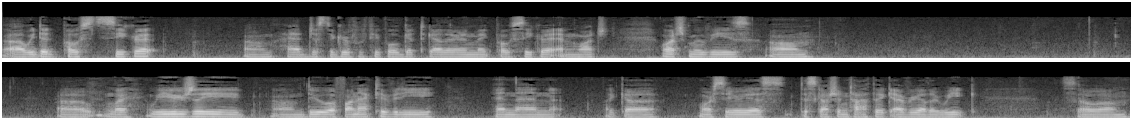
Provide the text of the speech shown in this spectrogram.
uh, we did post secret. Um, had just a group of people get together and make post secret and watch watch movies. Um, uh, like we usually um, do a fun activity and then like a more serious discussion topic every other week. So um,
